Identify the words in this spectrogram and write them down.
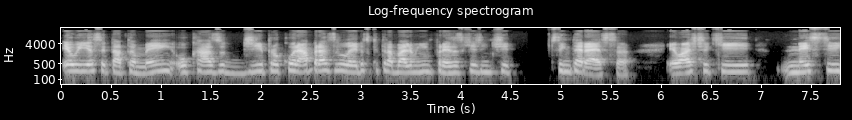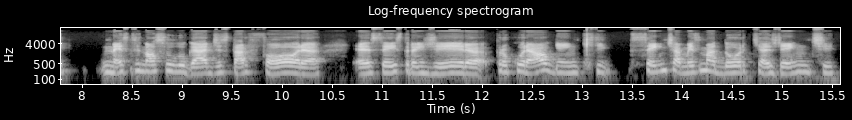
eu ia citar também o caso de procurar brasileiros que trabalham em empresas que a gente se interessa. Eu acho que nesse, nesse nosso lugar de estar fora, é, ser estrangeira, procurar alguém que sente a mesma dor que a gente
